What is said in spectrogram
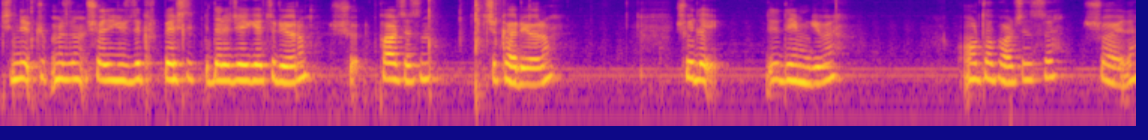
Şimdi küpümüzün şöyle %45'lik bir dereceye getiriyorum. Şu parçasını çıkarıyorum. Şöyle dediğim gibi orta parçası şöyle.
